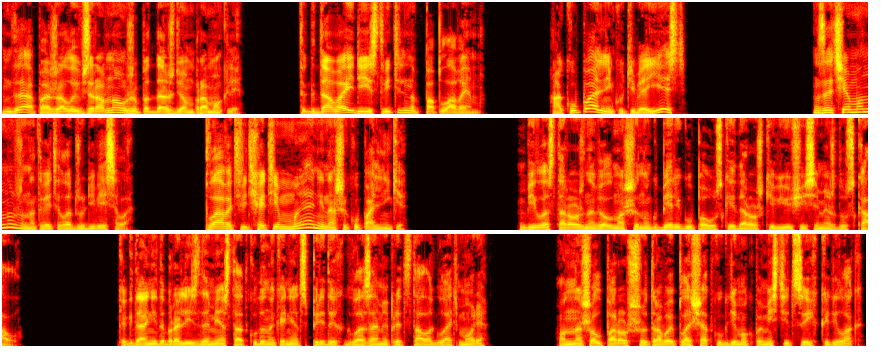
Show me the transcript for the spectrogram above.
Да, пожалуй, все равно уже под дождем промокли. Так давай действительно поплаваем. А купальник у тебя есть? Зачем он нужен, ответила Джуди весело. Плавать ведь хотим мы, а не наши купальники. Билл осторожно вел машину к берегу по узкой дорожке, вьющейся между скал. Когда они добрались до места, откуда, наконец, перед их глазами предстала гладь моря, он нашел поросшую травой площадку, где мог поместиться их кадиллак,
